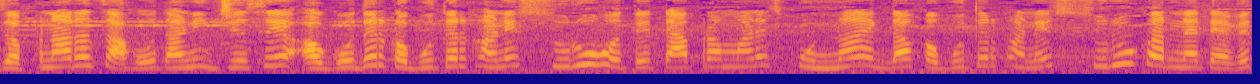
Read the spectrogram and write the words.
जपणारच आहोत आणि जसे अगोदर कबूतरखाने सुरू होते त्याप्रमाणेच पुन्हा एकदा कबूतरखाने सुरू करण्यात यावेत.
